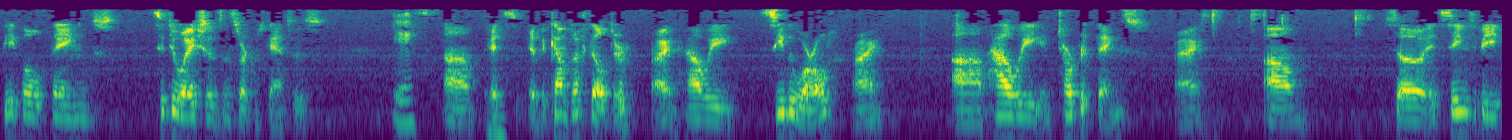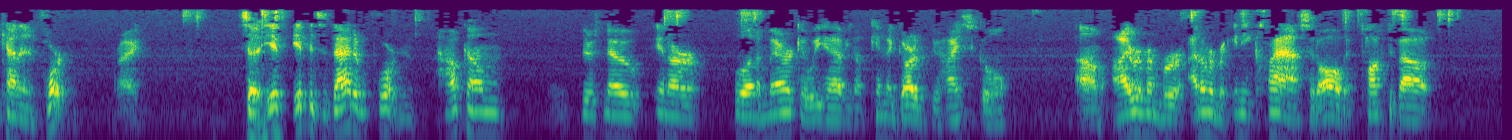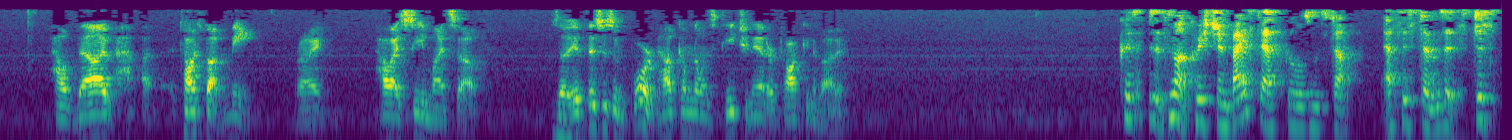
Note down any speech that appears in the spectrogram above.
people, things, situations, and circumstances. Yes. Um, it's it becomes a filter, right? How we see the world, right? Um, how we interpret things, right? Um, so it seems to be kind of important, right? So if if it's that important, how come there's no in our well in America we have you know kindergarten through high school. Um, I remember I don't remember any class at all that talked about how value talks about me, right? How I see myself. So if this is important, how come no one's teaching it or talking about it? Because it's not Christian based, our schools and stuff, our systems. It's just,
